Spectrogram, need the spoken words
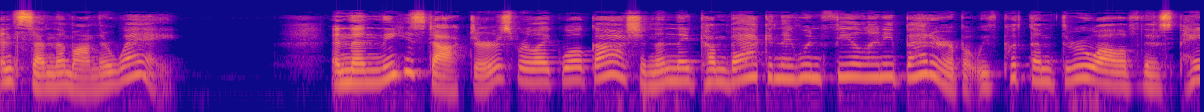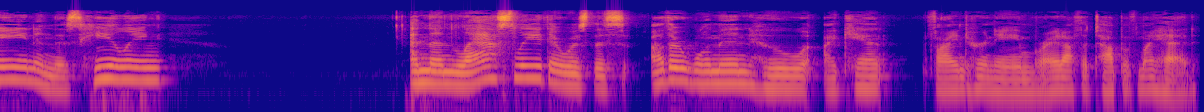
and send them on their way. And then these doctors were like, well, gosh, and then they'd come back and they wouldn't feel any better, but we've put them through all of this pain and this healing. And then lastly, there was this other woman who I can't find her name right off the top of my head,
